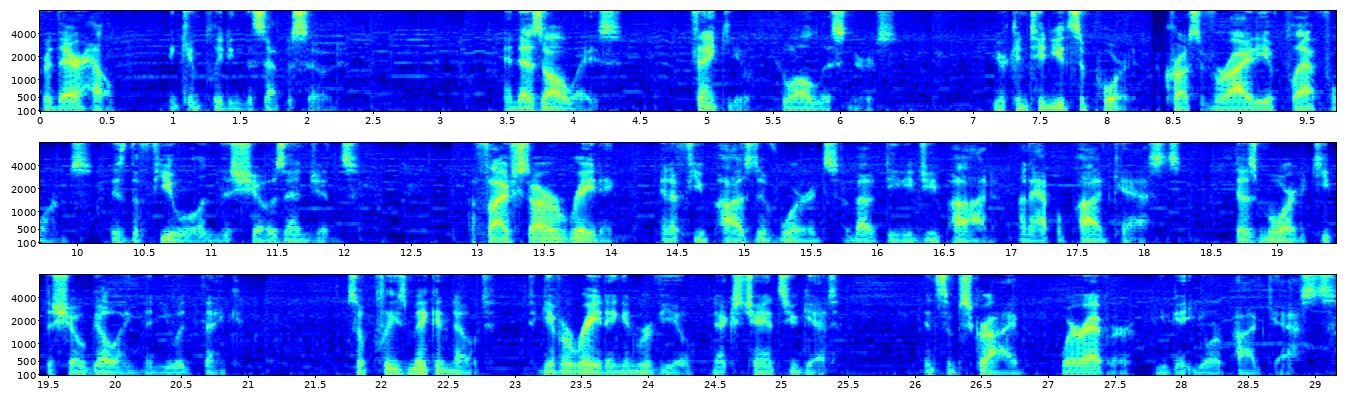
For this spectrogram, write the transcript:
for their help in completing this episode. And as always, thank you to all listeners. Your continued support across a variety of platforms is the fuel in this show's engines. A five star rating and a few positive words about DDG Pod on Apple Podcasts does more to keep the show going than you would think. So please make a note to give a rating and review next chance you get, and subscribe wherever you get your podcasts.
